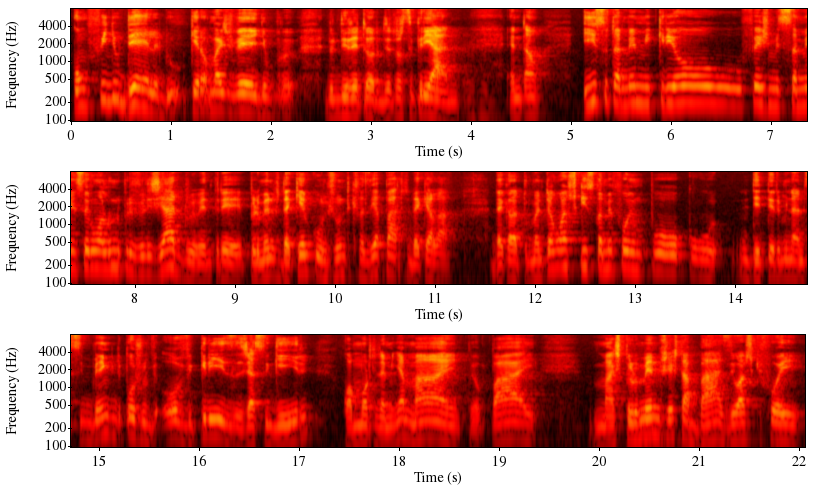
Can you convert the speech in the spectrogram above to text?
com o filho dele, do, que era o mais velho do diretor, do diretor Cipriano. Então, isso também me criou, fez-me também ser um aluno privilegiado, entre, pelo menos daquele conjunto que fazia parte daquela, daquela turma. Então acho que isso também foi um pouco determinante, se bem que depois houve- houve crises a seguir, com a morte da minha mãe, do meu pai, mas pelo menos esta base eu acho que foi,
